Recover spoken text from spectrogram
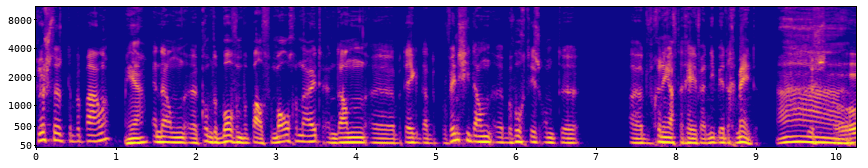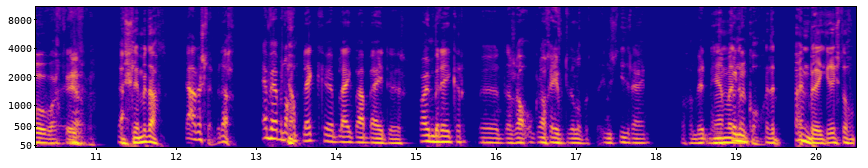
cluster te bepalen. Ja. En dan eh, komt er boven een bepaald vermogen uit. En dan eh, betekent dat de provincie dan bevoegd is om te, eh, de vergunning af te geven en niet meer de gemeente. Ah, oh, wacht even. een slim bedacht. Ja, dat is slim bedacht. En we hebben nog Ja. een plek blijkbaar bij de puinbreker. Eh daar zou ook nog eventueel op het industrieterrein nog een Ja, kunnen de, komen. maar de puinbreker is toch,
